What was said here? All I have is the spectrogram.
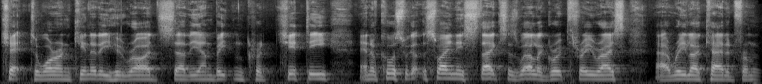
chat to Warren Kennedy, who rides uh, the unbeaten Crocetti. And of course, we've got the Sweynesse Stakes as well, a Group 3 race uh, from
